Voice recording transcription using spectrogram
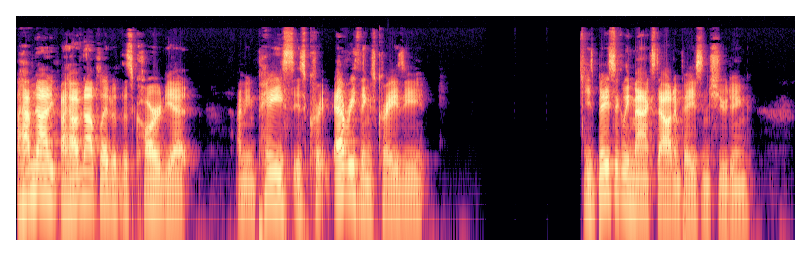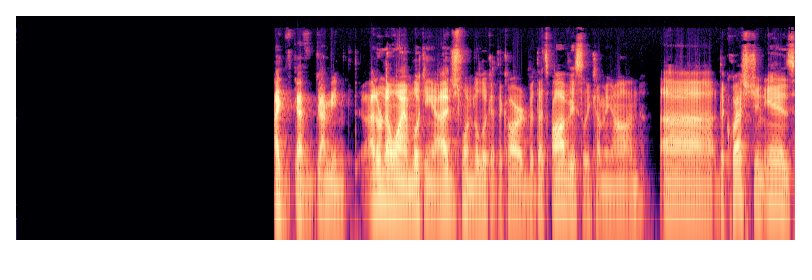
I have not I have not played with this card yet. I mean, pace is cra- everything's crazy. He's basically maxed out in pace and shooting. I, I, I mean, I don't know why I'm looking at. It. I just wanted to look at the card, but that's obviously coming on. Uh, the question is,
